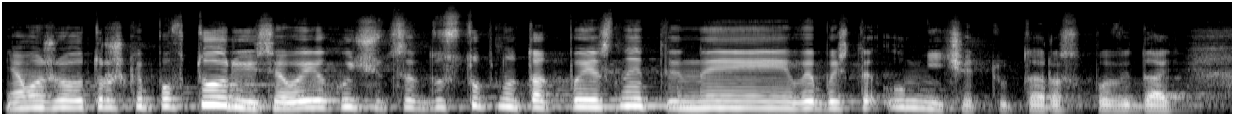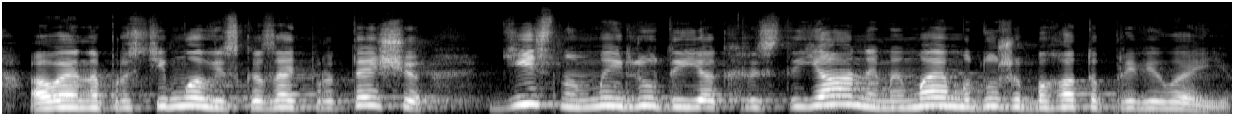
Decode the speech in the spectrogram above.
Я, можливо, трошки повторююся, але я хочу це доступно так пояснити, не, вибачте, умнічать тут розповідати. Але на простій мові сказати про те, що дійсно ми, люди, як християни, ми маємо дуже багато привілеїв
